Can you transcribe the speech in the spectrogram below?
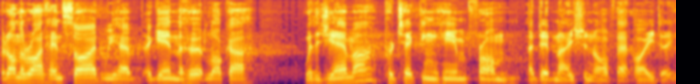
But on the right-hand side, we have, again, the hurt locker with a jammer protecting him from a detonation of that IED.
